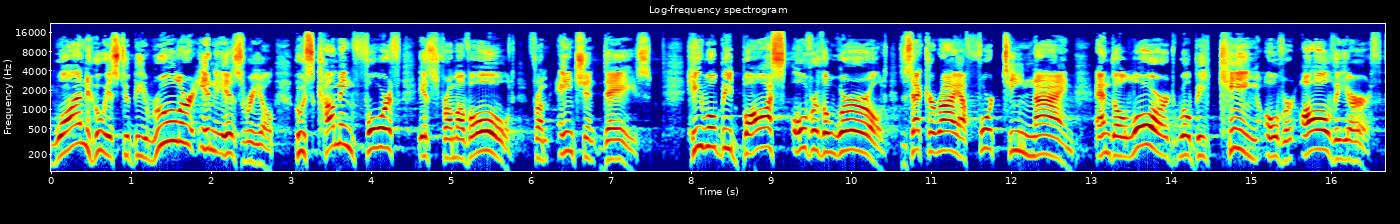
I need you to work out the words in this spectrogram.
one who is to be ruler in Israel, whose coming forth is from of old, from ancient days. He will be boss over the world, Zechariah 14 9, and the Lord will be king over all the earth.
